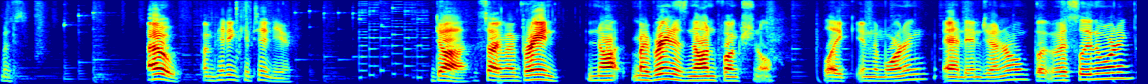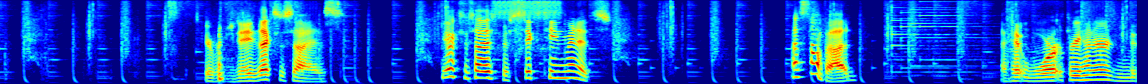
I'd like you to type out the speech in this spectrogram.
was. Oh, I'm hitting continue. Duh. Sorry, my brain not my brain is non-functional, like in the morning and in general, but mostly in the morning. Here for today's exercise. You exercise for 16 minutes. That's not bad. I've hit war 300 mi-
